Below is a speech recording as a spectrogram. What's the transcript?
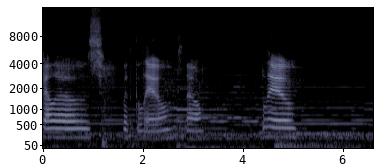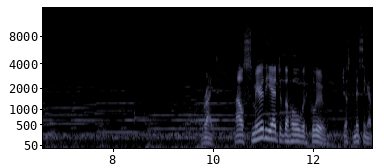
bellows with glue. So, glue. Right. I'll smear the edge of the hole with glue. Just missing a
